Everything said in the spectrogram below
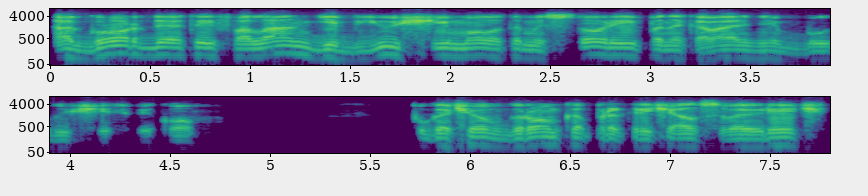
о гордой этой фаланге, бьющей молотом истории по наковальне будущих веков. Пугачев громко прокричал свою речь,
